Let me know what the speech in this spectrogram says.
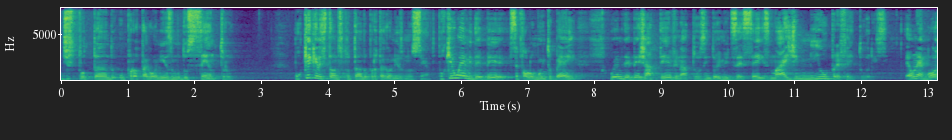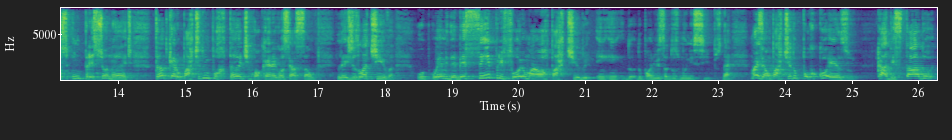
disputando o protagonismo do centro. Por que, que eles estão disputando o protagonismo no centro? Porque o MDB, você falou muito bem, o MDB já teve, Natus, em 2016, mais de mil prefeituras. É um negócio impressionante. Tanto que era o um partido importante em qualquer negociação legislativa. O, o MDB sempre foi o maior partido em, em, do, do ponto de vista dos municípios, né? Mas é um partido pouco coeso. Cada estado,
